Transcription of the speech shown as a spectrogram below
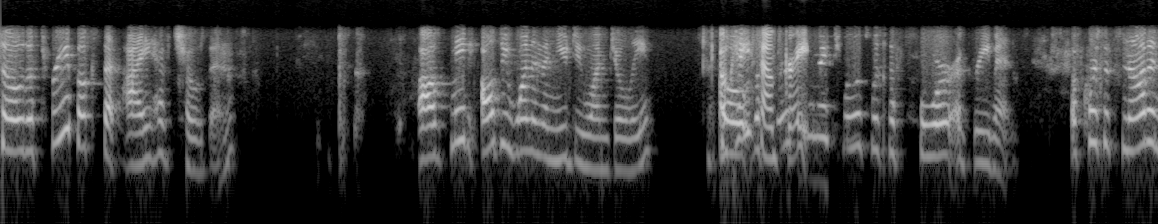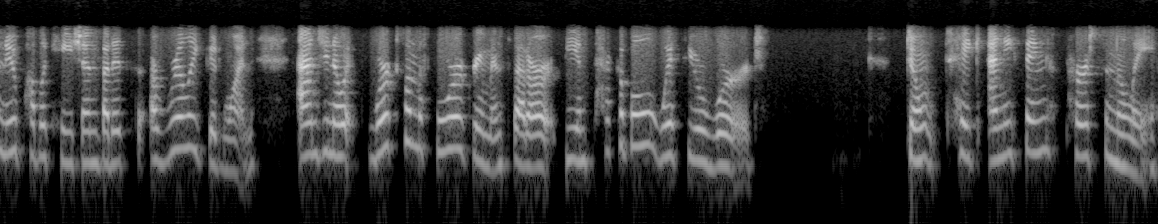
So the three books that I have chosen, I'll maybe I'll do one and then you do one, Jolie. So okay, sounds great. The I chose was the Four Agreements. Of course, it's not a new publication, but it's a really good one. And you know, it works on the four agreements that are be impeccable with your word. Don't take anything personally.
